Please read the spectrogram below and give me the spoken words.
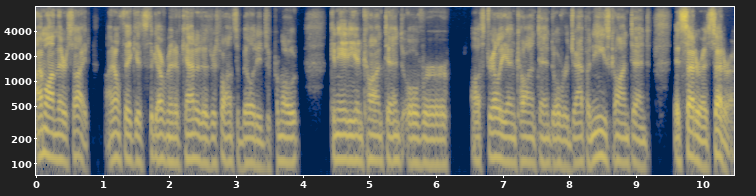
I'm on their side. I don't think it's the government of Canada's responsibility to promote Canadian content over Australian content over Japanese content, et cetera, et cetera.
